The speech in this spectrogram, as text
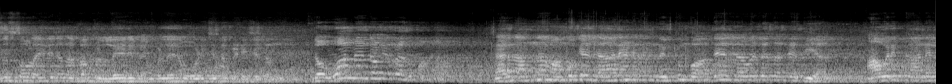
ജോസഫ് കോളേജിൽ നിന്നപ്പോൾ പിള്ളേര് പെൺപിള്ളേര് ഓടിച്ചിട്ട് പിടിച്ചിട്ടുണ്ട്. കാരണം അന്ന് മമ്മൂക്ക ലാലേട്ടൻ നിൽക്കുമ്പോൾ അതേ ലെവലിൽ തന്നെ എത്തിയ ആ ഒരു കനൽ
